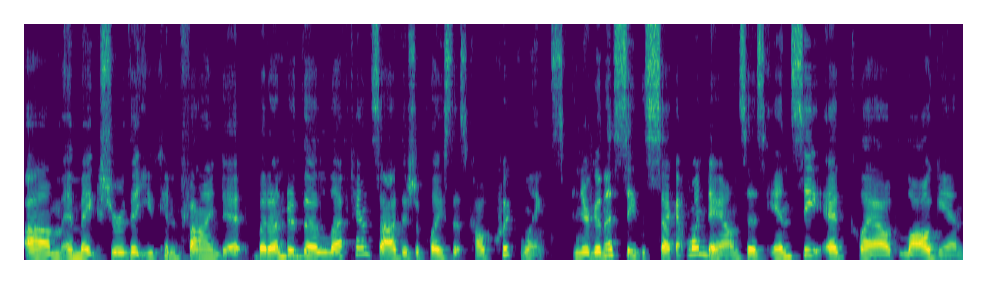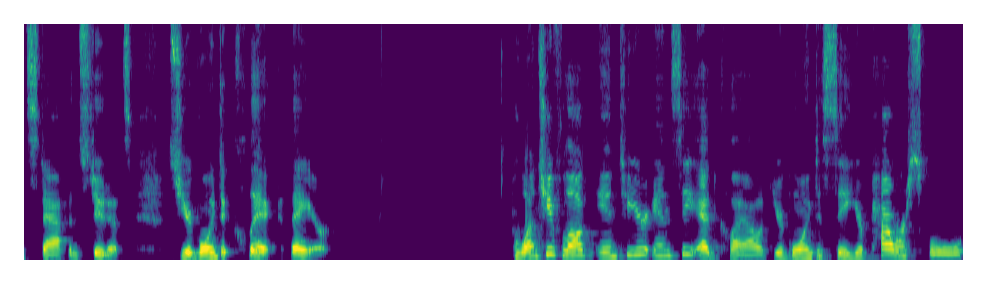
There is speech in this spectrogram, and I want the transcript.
um, and make sure that you can find it. But under the left hand side, there's a place that's called Quick Links. And you're going to see the second one down says NC Ed Cloud Login Staff and Students. So you're going to click there. Once you've logged into your NC Ed Cloud, you're going to see your PowerSchool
